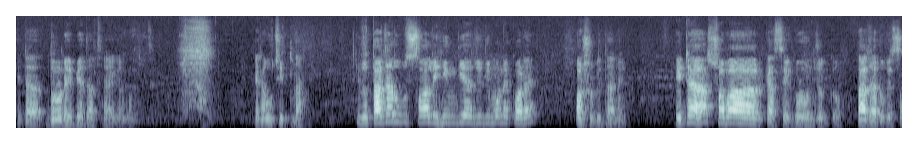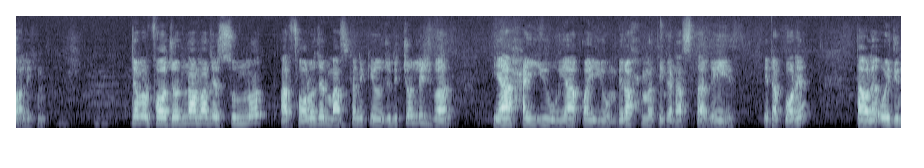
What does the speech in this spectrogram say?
এটা দুটোটাই বেদাত হয়ে গেল। এটা উচিত না। কিন্তু তাজার সালি হিন্দিয়া যদি মনে করে অসুবিধা নেই। এটা সবার কাছে গ্রহণযোগ্য তাজারুবে সালিহীন। যেমন ফজর নামাজের সুন্নত আর ফরজের মাঝখানে কেউ যদি চল্লিশ বার ইয়া হাইয়ু, ইয়া কয়ুম বিরহমাতিকা নাস্তা গিজ এটা পড়ে, তাহলে ওই দিন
